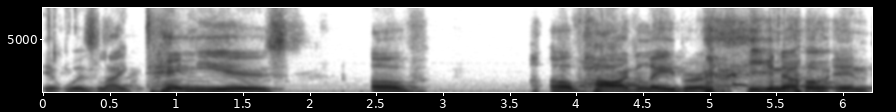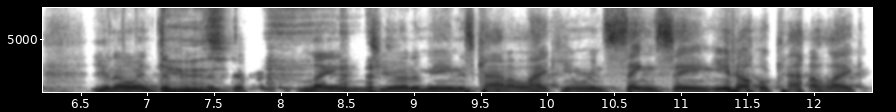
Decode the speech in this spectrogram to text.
it was like ten years of of hard labor, you know, in you know, in different, in different lanes. You know what I mean? It's kind of like you were in Sing Sing, you know, kind of like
